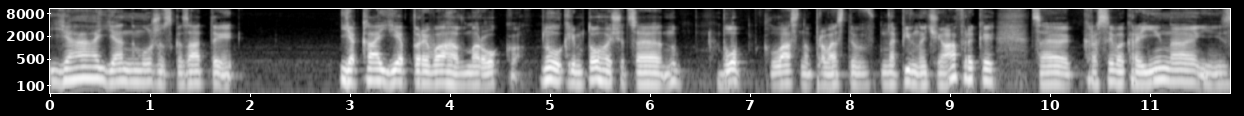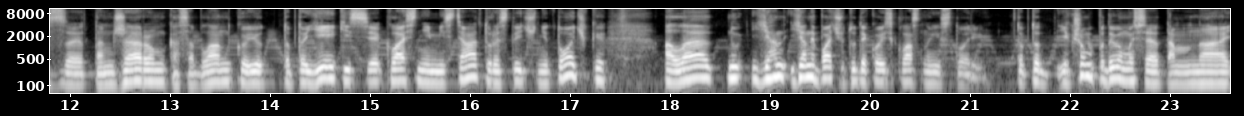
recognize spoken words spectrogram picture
я, я не можу сказати. Яка є перевага в Марокко? Ну, окрім того, що це ну, було б класно провести на півночі Африки. Це красива країна із Танжером, Касабланкою. Тобто є якісь класні місця, туристичні точки, але ну я я не бачу тут якоїсь класної історії. Тобто, якщо ми подивимося там на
